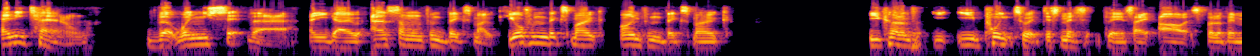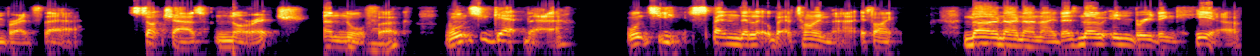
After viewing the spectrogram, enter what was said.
any town that when you sit there and you go, as someone from Big Smoke, you're from Big Smoke, I'm from Big Smoke. You kind of you, you point to it dismissively and say, "Oh, it's full of inbreds there," such as Norwich and Norfolk. Once you get there, once you spend a little bit of time there, it's like, no, no, no, no. There's no inbreeding here.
